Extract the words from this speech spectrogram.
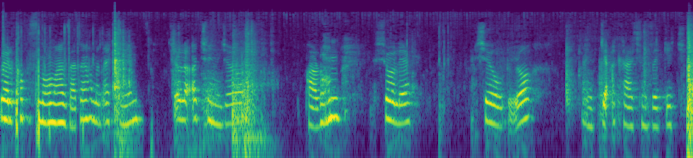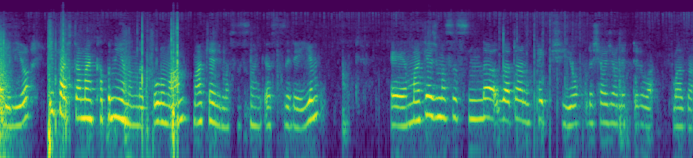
böyle kapısı normal zaten. Hemen açayım. Şöyle açınca pardon şöyle şey oluyor. Ge- karşınıza geç geliyor. İlk başta ben kapının yanında bulunan makyaj masasını göstereyim. Ee, makyaj masasında zaten pek bir şey yok. Burada şarj aletleri var bazen.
